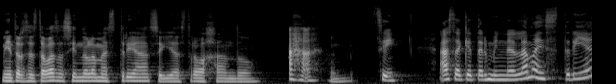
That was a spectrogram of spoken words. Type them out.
mientras estabas haciendo la maestría, seguías trabajando. Ajá. Sí. Hasta que terminé la maestría,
